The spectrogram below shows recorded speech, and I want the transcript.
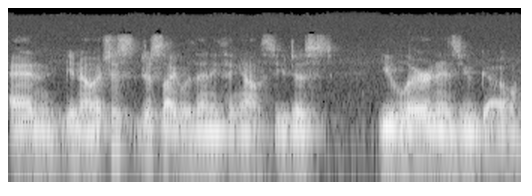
And you know, it's just just like with anything else. You just you learn as you go.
